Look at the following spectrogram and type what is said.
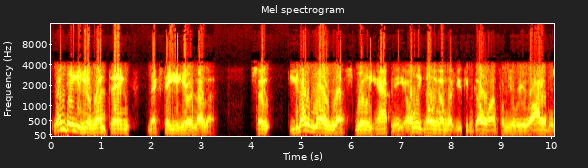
One day you hear one thing, next day you hear another. So you don't know what's really happening. You're only going on what you can go on from your reliable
